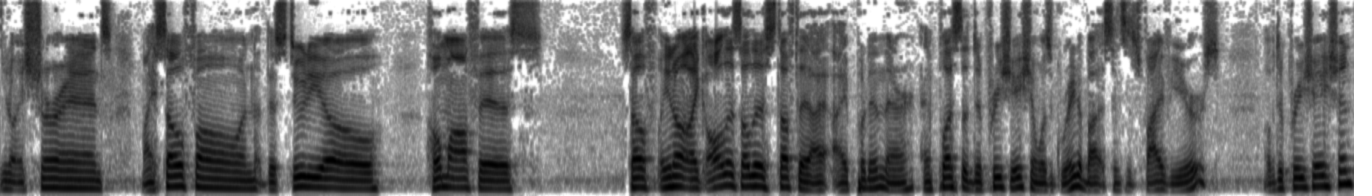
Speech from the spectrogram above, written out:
you know, insurance, my cell phone, the studio, home office, self, you know, like all this other stuff that I, I put in there. And plus the depreciation was great about it since it's five years of depreciation.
